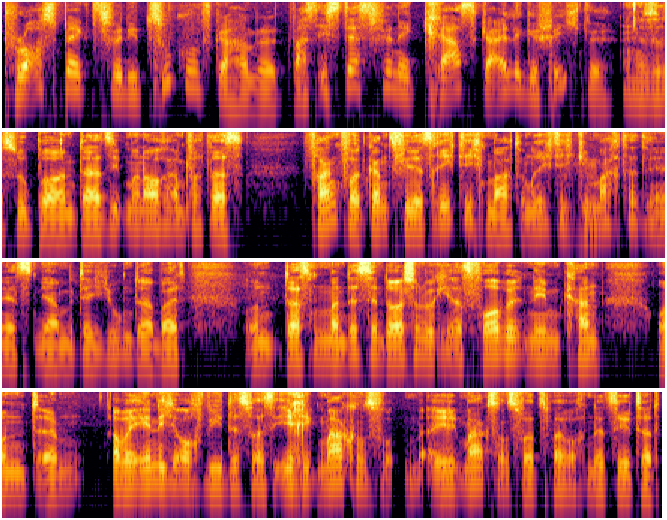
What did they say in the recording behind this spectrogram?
Prospects für die Zukunft gehandelt. Was ist das für eine krass geile Geschichte? Das ist super und da sieht man auch einfach, dass Frankfurt ganz vieles richtig macht und richtig mhm. gemacht hat in den letzten Jahren mit der Jugendarbeit und dass man das in Deutschland wirklich als Vorbild nehmen kann und ähm, aber ähnlich auch wie das, was Erik Marx, uns, Erik Marx uns vor zwei Wochen erzählt hat,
